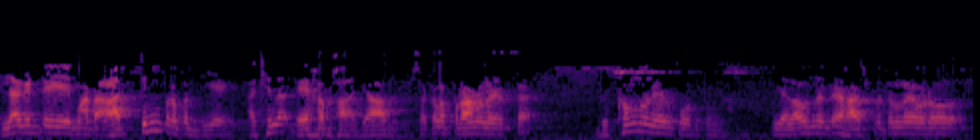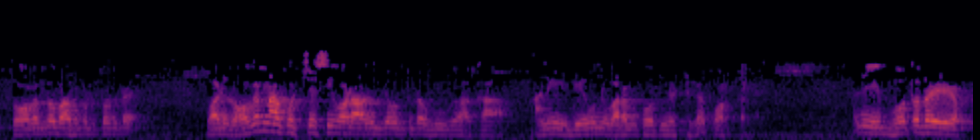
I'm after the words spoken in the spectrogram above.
ఇలాగంటే మాట ఆర్తిం ప్రపద్యే అఖిల దేహభాజాం సకల ప్రాణుల యొక్క దుఃఖమును నేను కోరుతున్నాను. ఇది ఎలా ఉందంటే హాస్పిటల్లో ఎవడో రోగంతో బాధపడుతుంటే వాడి రోగం నాకు వచ్చేసి వాడు ఆరోగ్యవంతుడవుగాక అని దేవుణ్ణి వరం కోరినట్టుగా కోరుతాడు. అది భూతదయ యొక్క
